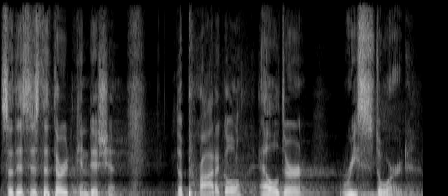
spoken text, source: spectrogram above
So, this is the third condition the prodigal elder restored.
